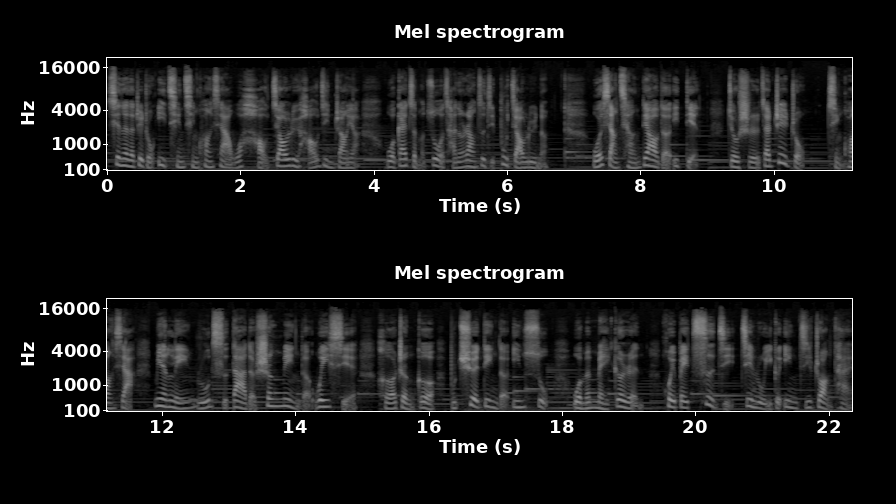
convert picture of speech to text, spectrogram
现在的这种疫情情况下，我好焦虑、好紧张呀！我该怎么做才能让自己不焦虑呢？我想强调的一点，就是在这种情况下，面临如此大的生命的威胁和整个不确定的因素，我们每个人会被刺激进入一个应激状态，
